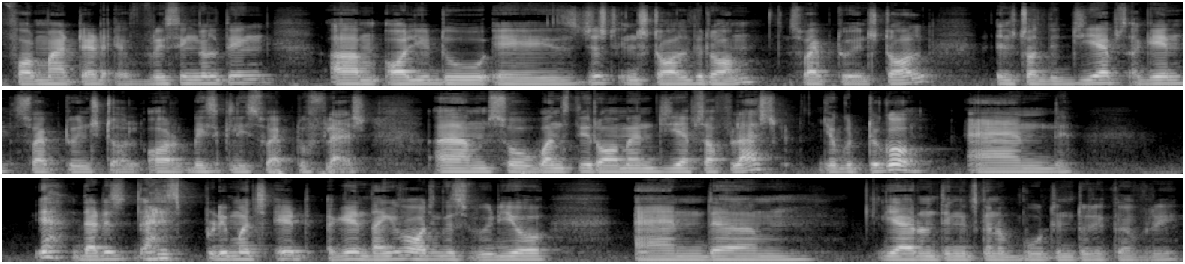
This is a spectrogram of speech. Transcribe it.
formatted every single thing, um, all you do is just install the ROM, swipe to install, install the GApps again, swipe to install, or basically swipe to flash. Um, so once the ROM and GApps are flashed, you're good to go. And yeah, that is that is pretty much it. Again, thank you for watching this video, and. Um, yeah, I don't think it's gonna boot into recovery.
